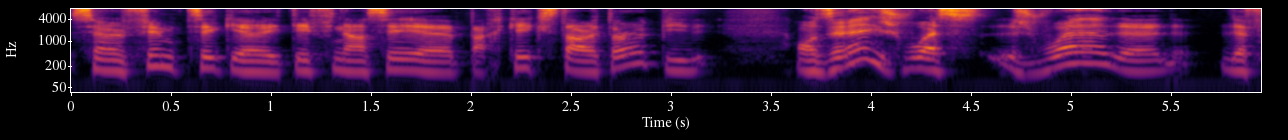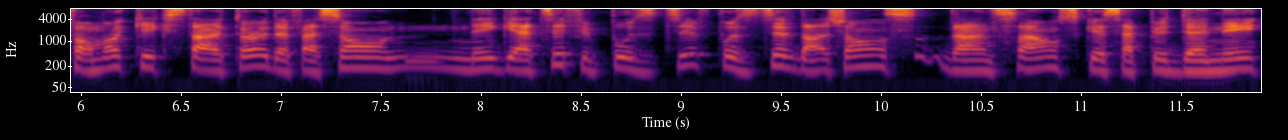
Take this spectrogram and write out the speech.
c'est un film tu sais, qui a été financé euh, par Kickstarter, puis on dirait que je vois, le, format Kickstarter de façon négative et positive. Positive dans le, sens, dans le sens que ça peut donner...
